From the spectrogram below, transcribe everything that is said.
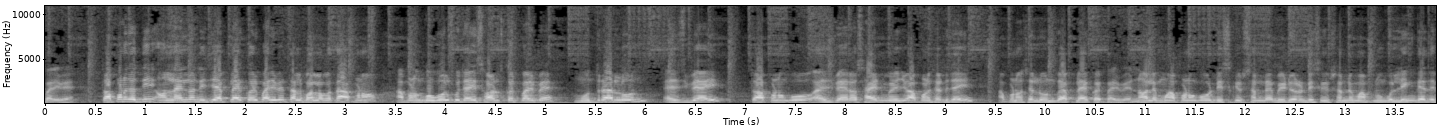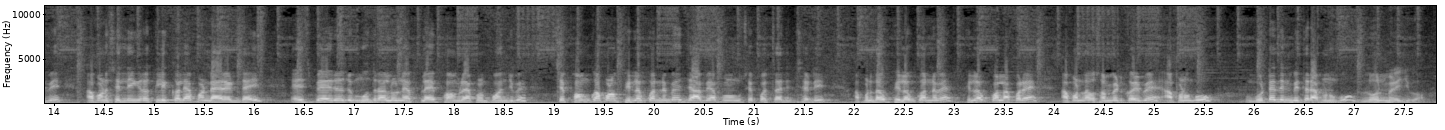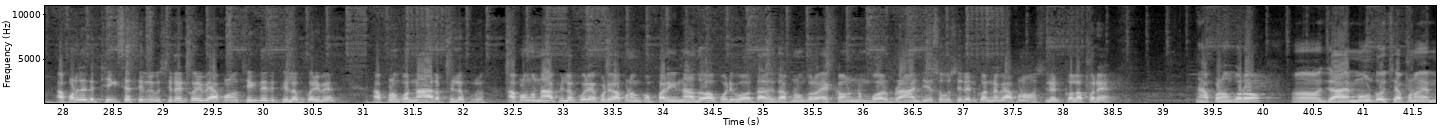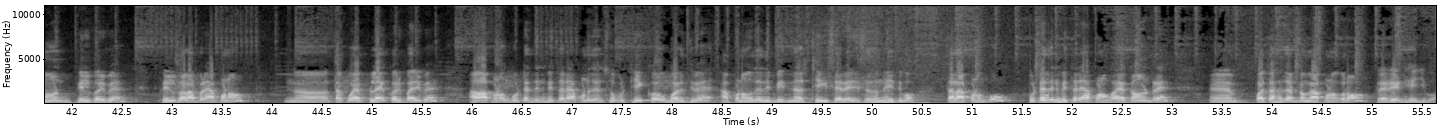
তো আপনার যদি অনলাইন লোন নিজে আপ্লাই করে পারে তাহলে ভালো কথা আপনার আপনার গুগল কু যাই সর্চ করে পারে মুদ্রা লোন এসবিআই তো আপনার এসবিআই সাইট মিলে যাব আপনার সেটা যাই আপনার সে লোন কু আপ্লাই করে পারে নহলে মু আপনার ডিসক্রিপশন ভিডিওর ডিসক্রিপশন আপনার লিঙ্ক দেদেবি আপনার সে লিঙ্কর ক্লিক কলে আপনার ডাইরেক্ট যাই এসবিআই যে মুদ্রা লোন আপ্লাই ফর্মে আপনার পৌঁছবে সে ফর্মকে আপনার ফিল আপ করে নেবে যা বি আপনার সে পচারি সেটি আপনার তাকে ফিল আপ করে নেবে ফিল আপ কলাপরে আপনার তাকে সবমিট করবে আপনার গোটে দিন ভিতরে আপনার লোন মিলিযোগ আপনার যদি ঠিক সে সিলেক্ট করবে আপনার ঠিক যদি ফিলঅপ করবে আপনার না ফিলঅপ আপনার না ফিলঅপ করা পড়বে আপনার কোম্পানি না দেওয়া পড়ব তা সহ আপনার আকাউন্ট নম্বর ব্রাঞ্চ এসব সিলেক্ট করে নেবে আপনার সিলেক্ট কলাপরে আপনার যা আমাউন্ট অছে আপনার আমাউন্ট ফিল করবে ফিল কলাপরে আপনার ତାକୁ ଆପ୍ଲାଏ କରିପାରିବେ ଆଉ ଆପଣ ଗୋଟେ ଦିନ ଭିତରେ ଆପଣ ଯଦି ସବୁ ଠିକ୍ ଭରିଥିବେ ଆପଣଙ୍କ ଯଦି ବିଜନେସ୍ ଠିକ୍ ସେ ରେଜିଷ୍ଟ୍ରେସନ୍ ହେଇଥିବ ତାହେଲେ ଆପଣଙ୍କୁ ଗୋଟେ ଦିନ ଭିତରେ ଆପଣଙ୍କ ଆକାଉଣ୍ଟରେ ପଚାଶ ହଜାର ଟଙ୍କା ଆପଣଙ୍କର କ୍ରେଡ଼ିଟ୍ ହେଇଯିବ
